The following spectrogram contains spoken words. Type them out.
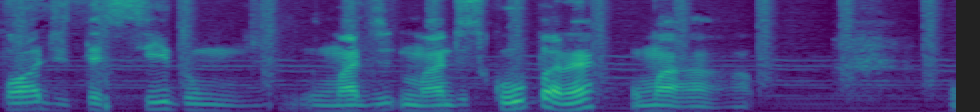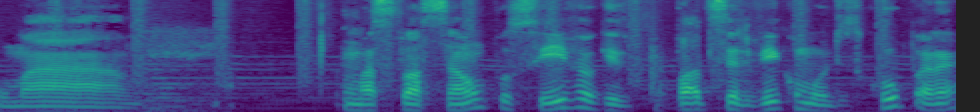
pode ter sido um, uma, uma desculpa, né? Uma, uma, uma situação possível que pode servir como desculpa, né?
